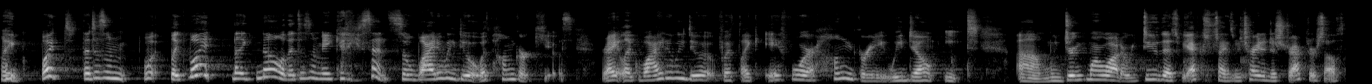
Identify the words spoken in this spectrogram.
Like, what? That doesn't, what, like, what? Like, no, that doesn't make any sense. So, why do we do it with hunger cues, right? Like, why do we do it with, like, if we're hungry, we don't eat, um, we drink more water, we do this, we exercise, we try to distract ourselves.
